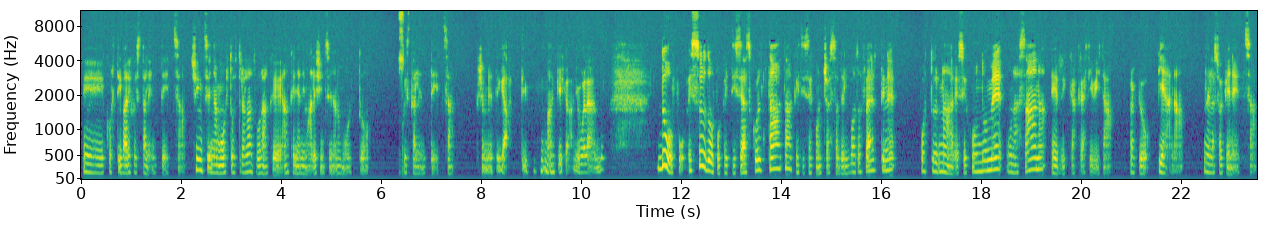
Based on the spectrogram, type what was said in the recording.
e coltivare questa lentezza. Ci insegna molto, oltre alla natura, anche, anche gli animali ci insegnano molto questa lentezza, specialmente i gatti, ma anche i cani volendo. Dopo e solo dopo che ti sei ascoltata, che ti sei concessa del vuoto fertile, può tornare, secondo me, una sana e ricca creatività, proprio piena, nella sua pienezza.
